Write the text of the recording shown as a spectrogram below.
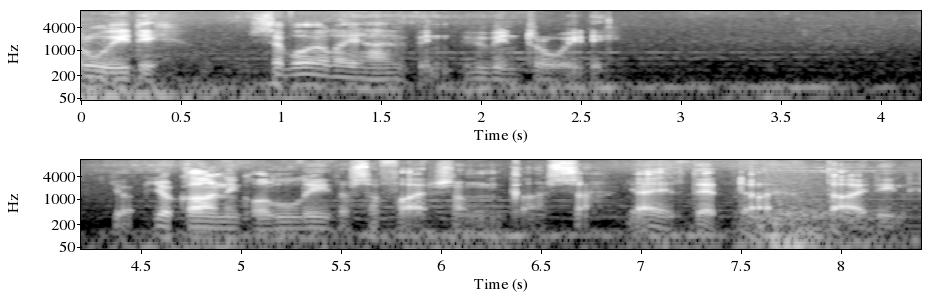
Druidi. Se voi olla ihan hyvin, hyvin druidi. Jo, joka on niin ollut liitossa Firesongin kanssa ja Elder Tidein.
